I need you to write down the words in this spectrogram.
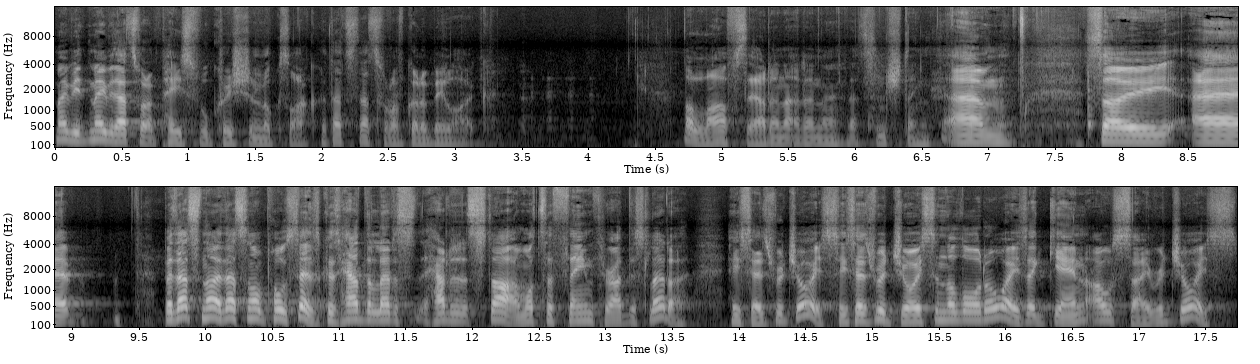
Maybe, maybe that's what a peaceful Christian looks like. That's, that's what I've got to be like. A lot of laughs out, and I don't know. That's interesting. Um, so, uh, but that's no, that's not what Paul says, because how, the letter, how did it start? And what's the theme throughout this letter? He says, rejoice. He says, rejoice in the Lord always. Again, I will say, rejoice.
